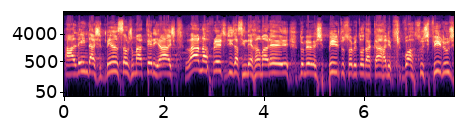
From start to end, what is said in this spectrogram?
além das bênçãos materiais. Lá na frente diz assim: derramarei do meu espírito sobre toda a carne, vossos filhos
